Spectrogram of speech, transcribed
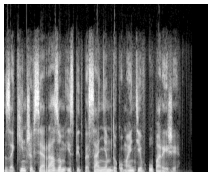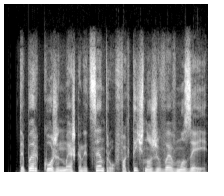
закінчився разом із підписанням документів у Парижі. Тепер кожен мешканець центру фактично живе в музеї,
